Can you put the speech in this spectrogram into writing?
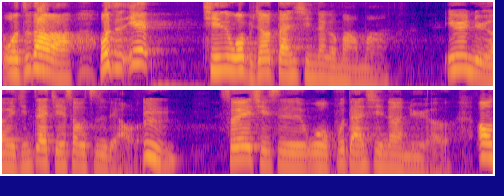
我知道了。我只因为其实我比较担心那个妈妈，因为女儿已经在接受治疗了。嗯。所以其实我不担心那个女儿哦。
